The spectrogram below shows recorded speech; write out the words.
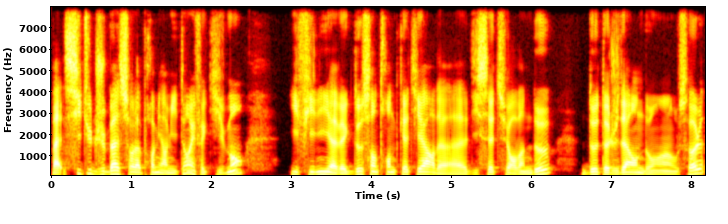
bah, si tu te bases sur la première mi-temps, effectivement, il finit avec 234 yards à 17 sur 22, deux touchdowns dont un au sol.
